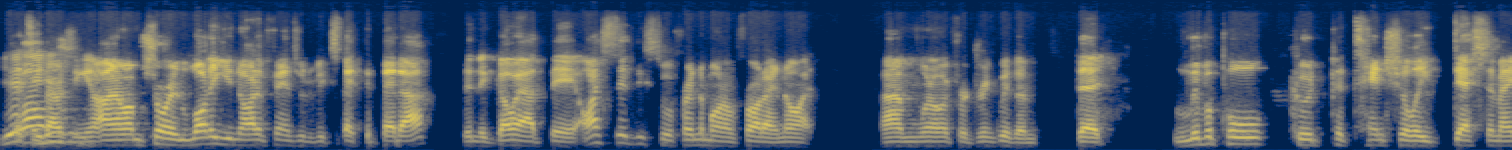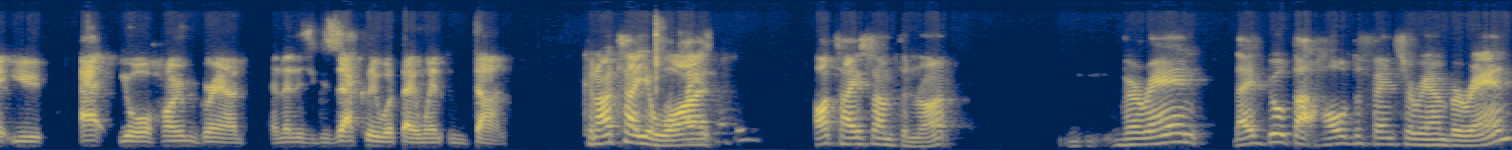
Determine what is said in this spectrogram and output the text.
Yeah, that's embarrassing. I'm sure a lot of United fans would have expected better than to go out there. I said this to a friend of mine on Friday night um, when I went for a drink with him that Liverpool could potentially decimate you at your home ground, and that is exactly what they went and done. Can I tell you why? I'll tell you something, right? Varane, they've built that whole defense around Varane,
